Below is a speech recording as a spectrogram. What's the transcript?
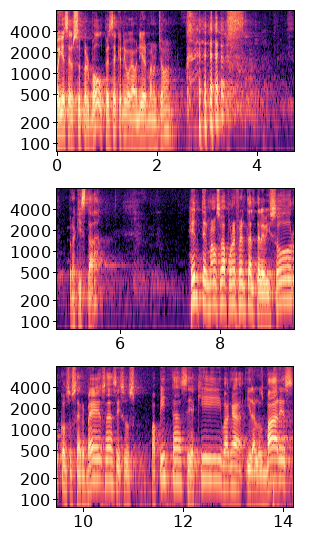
Hoy es el Super Bowl. Pensé que no iba a venir hermano John. Pero aquí está. Gente, hermano, se va a poner frente al televisor con sus cervezas y sus papitas y aquí van a ir a los bares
